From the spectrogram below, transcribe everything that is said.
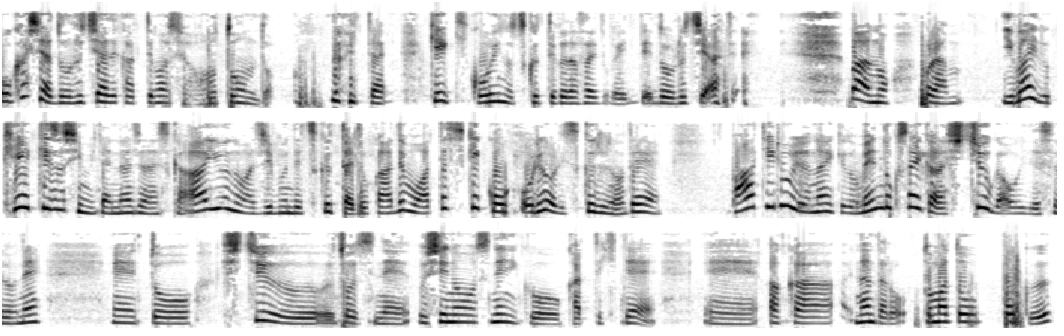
お菓子はドルチアで買ってますよ、ほとんど。大体、ケーキこういうの作ってくださいとか言って、ドルチアで。まあ、あの、ほら、いわゆるケーキ寿司みたいになるじゃないですか。ああいうのは自分で作ったりとか、でも私結構お料理作るので、パーティー料理じゃないけどめんどくさいからシチューが多いですよね。えっ、ー、と、シチュー、そうですね、牛のすね肉を買ってきて、えー、赤、なんだろう、トマトっぽく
